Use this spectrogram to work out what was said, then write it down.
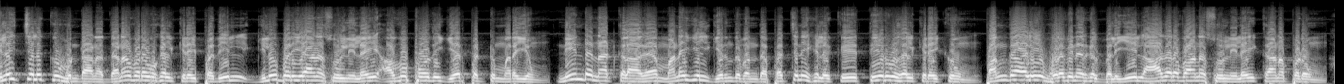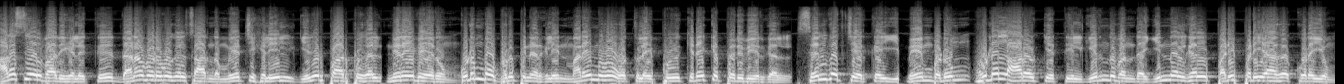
விளைச்சலுக்கு உண்டான தனவரவுகள் கிடைப்பதில் இழுபறியான சூழ்நிலை அவ்வப்போது ஏற்பட்டு மறையும். நீண்ட நாட்களாக மனையில் இருந்து வந்த பிரச்சனைகளுக்கு தீர்வுகள் கிடைக்கும். பங்காளி உறவினர்கள் வழியில் ஆதரவான சூழ்நிலை காணப்படும். அரசியல்வாதிகளுக்கு தனவரவுகள் சார்ந்த முயற்சிகளில் எதிர்பார்ப்புகள் நிறைவேறும். குடும்ப உறுப்பினர்களின் மறைமுக ஒத்துழைப்பு கிடைக்கப் பெறுவீர்கள். செல்வச் சேர்க்கை மேம்படும். உடல் ஆரோக்கியத்தில் இருந்து வந்த இன்னல்கள் படிப்படியாக குறையும்.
